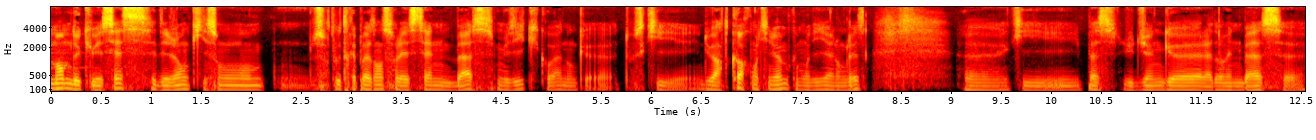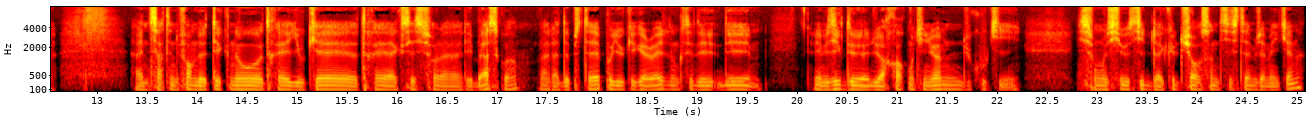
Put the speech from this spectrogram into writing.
Membres de QSS, c'est des gens qui sont surtout très présents sur les scènes basses musique, quoi. Donc euh, tout ce qui du hardcore continuum, comme on dit à l'anglaise, euh, qui passe du jungle à la drum and bass, euh, à une certaine forme de techno très UK, très axé sur les basses, quoi, à la dubstep, au UK garage. Donc c'est des, des, les musiques du hardcore continuum, du coup, qui, qui sont aussi aussi de la culture sound system jamaïcaine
